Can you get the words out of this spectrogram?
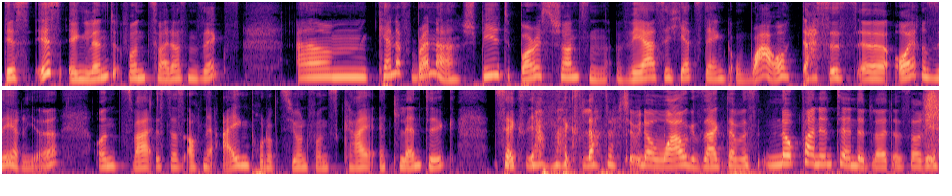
This is England von 2006. Ähm, Kenneth Brenner spielt Boris Johnson. Wer sich jetzt denkt, wow, das ist äh, eure Serie. Und zwar ist das auch eine Eigenproduktion von Sky Atlantic. Sexy, ja, Max lacht, weil ich schon wieder wow gesagt habe. Ist No pun intended, Leute, sorry.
